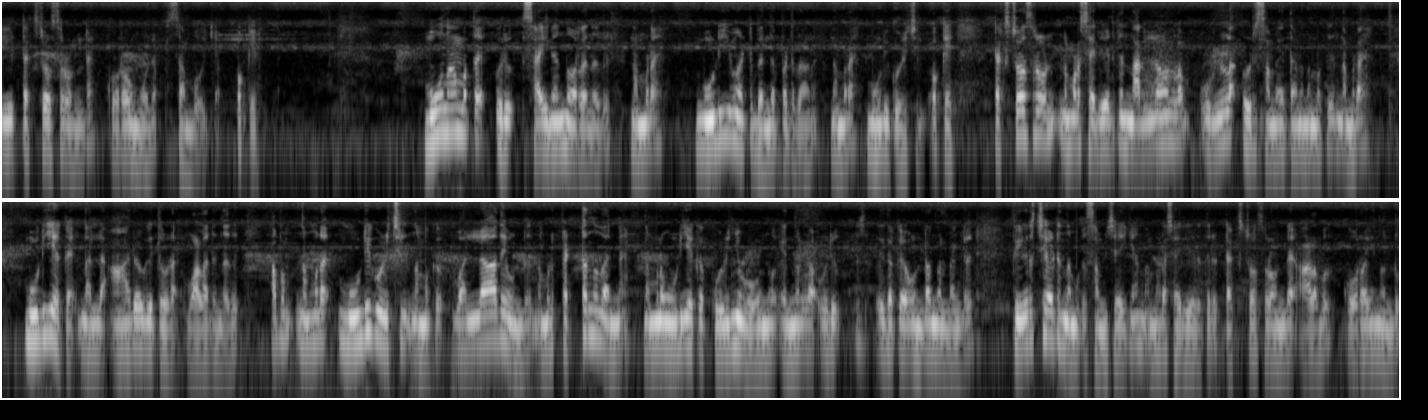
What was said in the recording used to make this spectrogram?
ഈ ടെക്സ്റ്റോസറോണിന്റെ കുറവ് മൂലം സംഭവിക്കാം. ഓക്കെ മൂന്നാമത്തെ ഒരു സൈൻ എന്ന് പറയുന്നത് നമ്മുടെ മുടിയുമായിട്ട് ബന്ധപ്പെട്ടതാണ് നമ്മുടെ മുടി കൊഴിച്ചിൽ ഓക്കെ ടെക്സ്റ്റോസ്റ്ററോൺ നമ്മുടെ ശരീരത്തിൽ നല്ലോണം ഉള്ള ഒരു സമയത്താണ് നമുക്ക് നമ്മുടെ മുടിയൊക്കെ നല്ല ആരോഗ്യത്തോടെ വളരുന്നത്. അപ്പം നമ്മുടെ മുടി കൊഴിച്ചിൽ നമുക്ക് വല്ലാതെ ഉണ്ട്. നമ്മൾ പെട്ടെന്ന് തന്നെ നമ്മുടെ മുടിയൊക്കെ കൊഴിഞ്ഞു പോകുന്നു എന്നുള്ള ഒരു ഇതൊക്കെ ഉണ്ടെന്നുണ്ടെങ്കിൽ തീർച്ചയായിട്ടും നമുക്ക് സംശയിക്കാം. നമ്മുടെ ശരീരത്തിൽ ടെക്സ്റ്റോസ്റ്ററോണിന്റെ അളവ് കുറയുന്നുണ്ട്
